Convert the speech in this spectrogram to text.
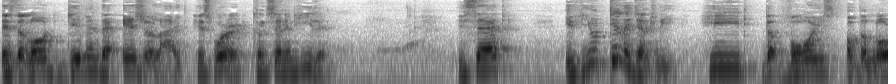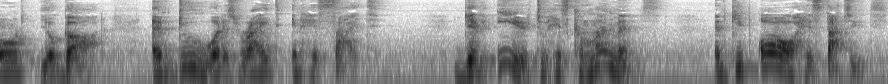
is the Lord giving the Israelite his word concerning healing. He said, If you diligently heed the voice of the Lord your God and do what is right in his sight, give ear to his commandments, and keep all his statutes.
